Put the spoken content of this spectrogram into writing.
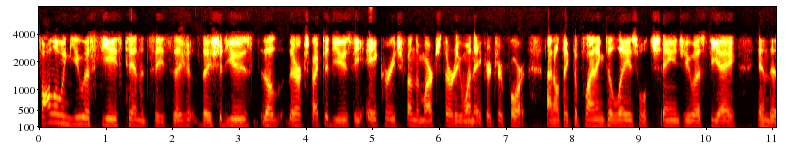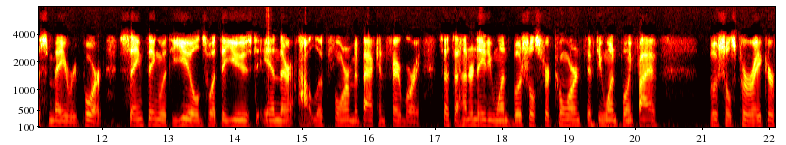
following USDA's tendencies, they they should use the they're expected to use the acreage from the March 31 acreage report. I don't think the planning delays will change USDA in this May report. Same thing with yields, what they used in their outlook form back in February. So that's 181 bushels for corn, 51.5 bushels per acre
